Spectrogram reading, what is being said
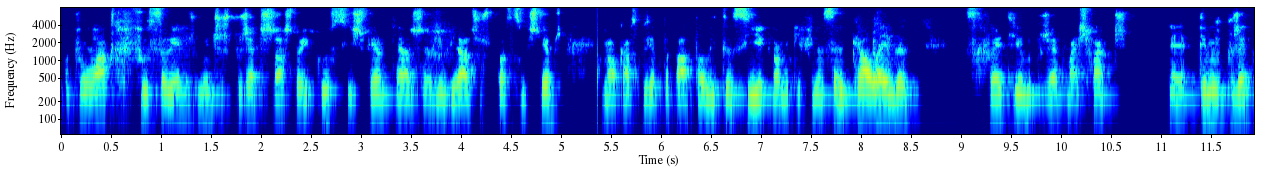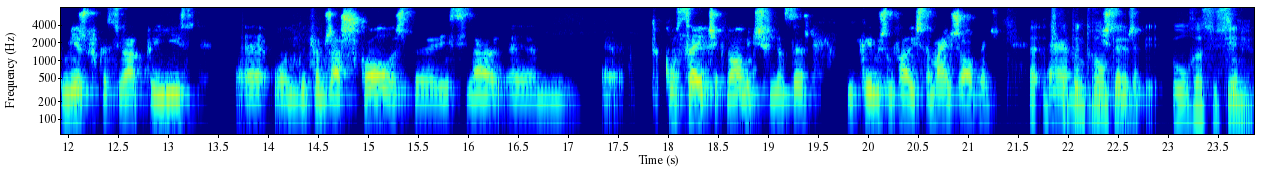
por um lado, reforçaremos muitos dos projetos que já estão em curso e espero que haja novidades nos próximos tempos, como é o caso, por exemplo, da parte da literacia económica e financeira, que além de se refletir no projeto Mais Factos, eh, temos um projeto mesmo vocacionado para isso, onde vamos às escolas para ensinar eh, conceitos económicos, financeiros, e queremos levar isto a mais jovens. Uh, desculpa interromper estamos... o raciocínio.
